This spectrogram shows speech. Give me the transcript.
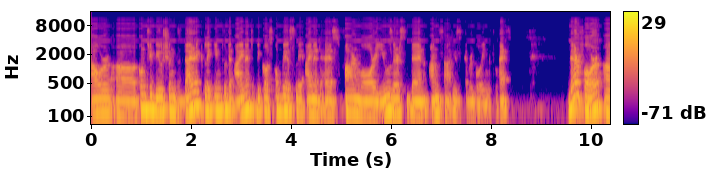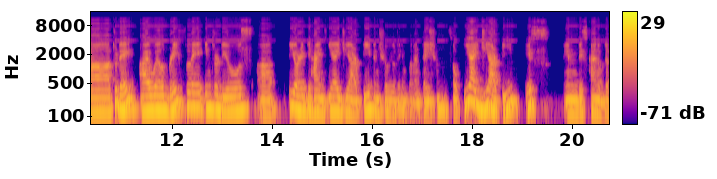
our uh, contributions directly into the INET because obviously INET has far more users than ANSA is ever going to have. Therefore, uh, today I will briefly introduce uh, theory behind EIGRP and show you the implementation. So EIGRP is in this kind of the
